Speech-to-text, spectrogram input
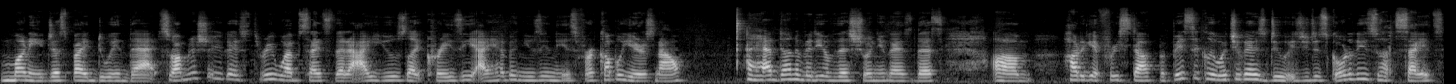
money just by doing that. So I'm going to show you guys three websites that I use like crazy. I have been using these for a couple years now. I have done a video of this showing you guys this. Um, how to get free stuff. But basically what you guys do is you just go to these sites,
